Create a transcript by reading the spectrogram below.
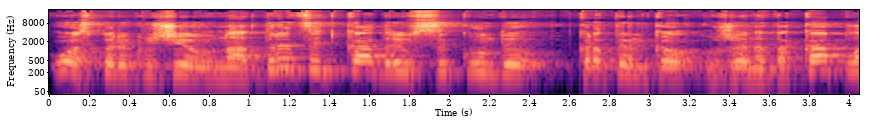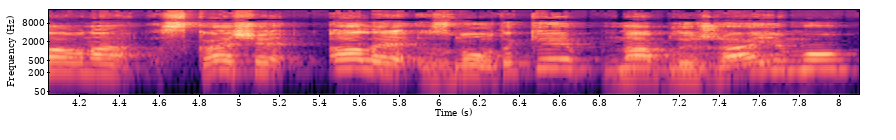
Ось переключив на 30 кадрів в секунду. Картинка вже не така плавна, скаче. Але знову таки наближаємо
